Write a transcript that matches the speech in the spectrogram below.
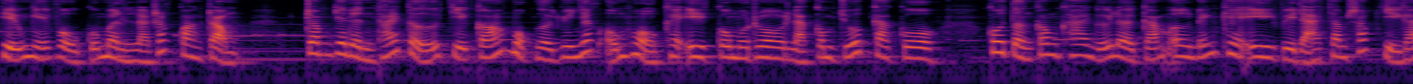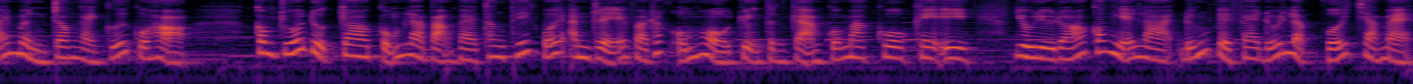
hiểu nghĩa vụ của mình là rất quan trọng. Trong gia đình thái tử, chỉ có một người duy nhất ủng hộ Kei Komuro là công chúa Kako. Cô từng công khai gửi lời cảm ơn đến Kei vì đã chăm sóc chị gái mình trong ngày cưới của họ. Công chúa được cho cũng là bạn bè thân thiết với anh rể và rất ủng hộ chuyện tình cảm của Marco Kei, dù điều đó có nghĩa là đứng về phe đối lập với cha mẹ.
